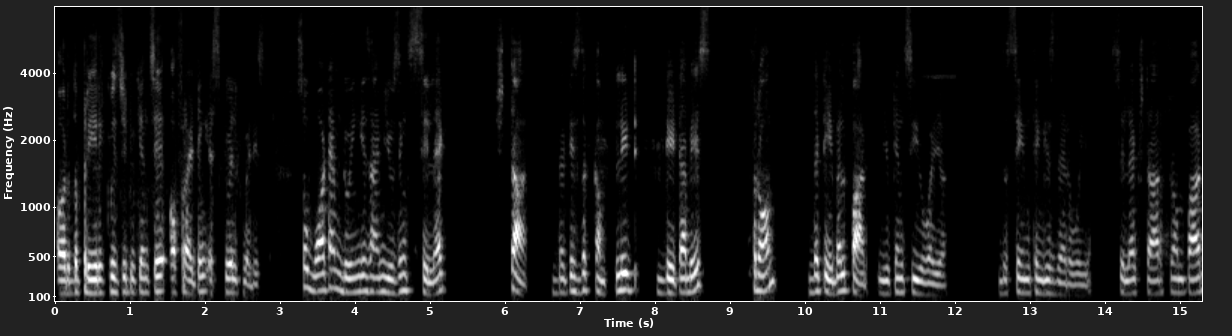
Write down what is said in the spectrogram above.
or the prerequisite you can say of writing SQL queries. So what I'm doing is I'm using select star that is the complete database from the table path you can see over here. The same thing is there over here. Select star from path.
